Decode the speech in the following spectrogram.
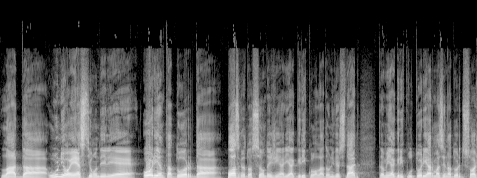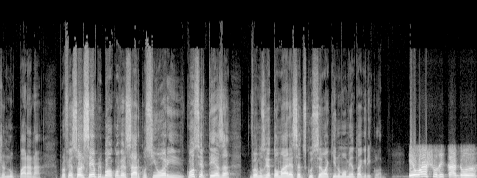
lá da UniOeste, onde ele é orientador da pós-graduação da engenharia agrícola lá da universidade também agricultor e armazenador de soja no Paraná. Professor, sempre bom conversar com o senhor e com certeza vamos retomar essa discussão aqui no Momento Agrícola. Eu acho, Ricardo,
